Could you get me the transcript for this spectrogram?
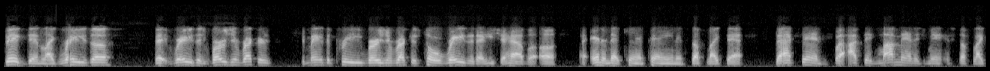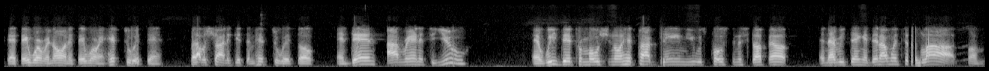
big then, like Razor, that Razor Virgin Records, Jermaine Dupri, Virgin Records told Razor that he should have a, a internet campaign and stuff like that back then. But I think my management and stuff like that, they weren't on it. They weren't hip to it then. But I was trying to get them hip to it. So and then I ran into you and we did promotion on hip hop game. You was posting the stuff out and everything. And then I went to the blog from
